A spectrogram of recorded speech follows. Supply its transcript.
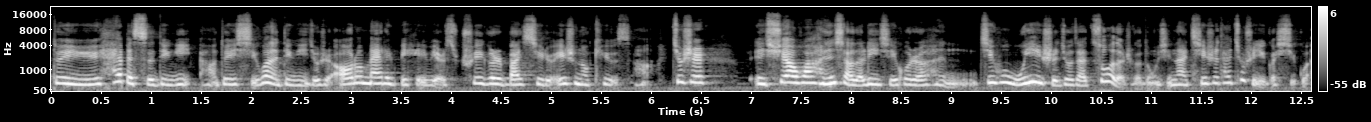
对于 habits 的定义，哈，对于习惯的定义就是 automatic behaviors triggered by situational cues，哈，就是。你需要花很小的力气，或者很几乎无意识就在做的这个东西，那其实它就是一个习惯。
